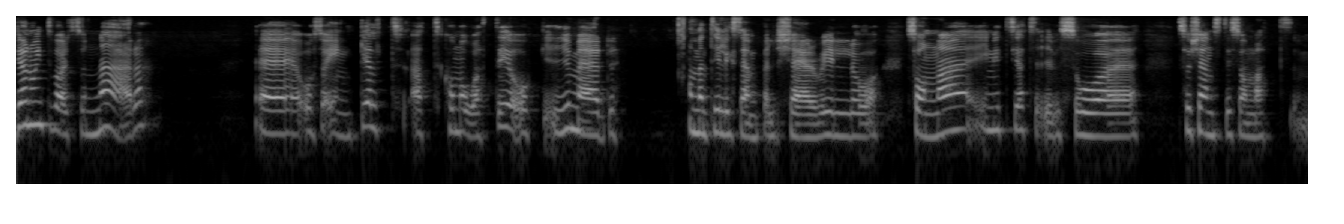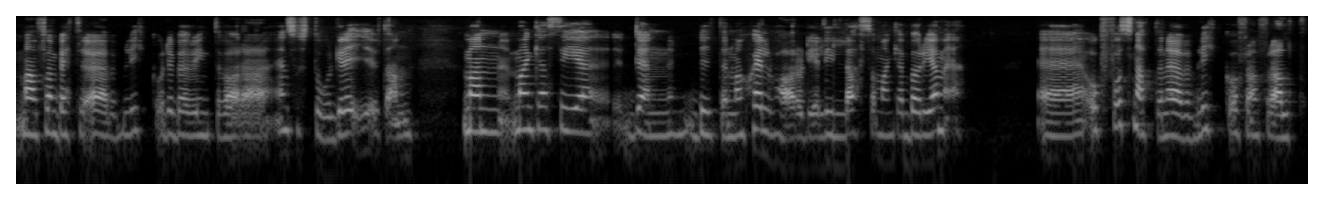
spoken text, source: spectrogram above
det har nog inte varit så nära eh, och så enkelt att komma åt det och i och med ja, men till exempel Sharewill och sådana initiativ så, så känns det som att man får en bättre överblick och det behöver inte vara en så stor grej utan man, man kan se den biten man själv har och det lilla som man kan börja med. Eh, och få snabbt en överblick och framförallt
